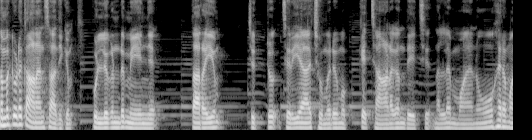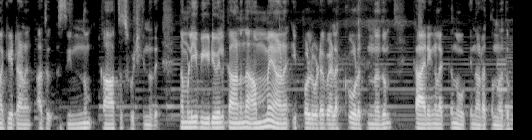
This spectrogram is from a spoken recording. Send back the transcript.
നമുക്കിവിടെ കാണാൻ സാധിക്കും. പുല്ലുകൊണ്ട് മേഞ്ഞ് തറയും ചുറ്റു ചെറിയ ചുമരും ഒക്കെ ചാണകം തേച്ച് നല്ല മനോഹരമാക്കിയിട്ടാണ് അത് ഇന്നും കാത്തു സൂക്ഷിക്കുന്നത്. നമ്മൾ ഈ വീഡിയോയിൽ കാണുന്ന അമ്മയാണ് ഇപ്പോൾ ഇവിടെ വിളക്ക് കൊളുത്തുന്നതും കാര്യങ്ങളൊക്കെ നോക്കി നടത്തുന്നതും.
